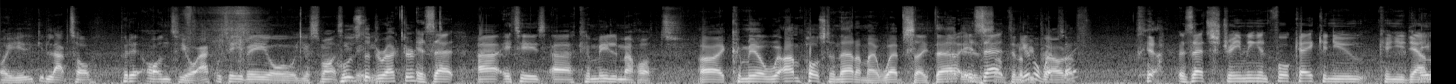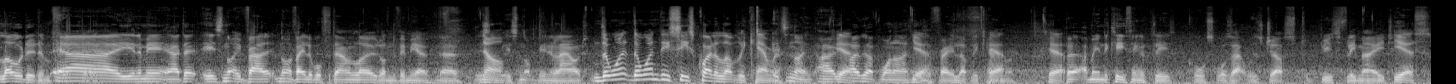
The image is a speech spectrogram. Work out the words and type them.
or your laptop. Put it onto your Apple TV or your smart TV. Who's the director? Is that Uh, it is uh, Camille Marotte. All right, Camille. I'm posting that on my website. That Now, is, is that- something to be proud website? of. Yeah. is that streaming in 4K? Can you can you download it, in 4K? Uh, you know what I mean? Uh, that- it's not, eval- not available for download on the Vimeo. No, it's, No. it's not been allowed. the one the one DC is quite a lovely camera. It's nice. I, Yeah. I have one. I think Yeah. it's a very lovely camera. yeah. But I mean, the key thing, of course- was that was just beautifully made. yes.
